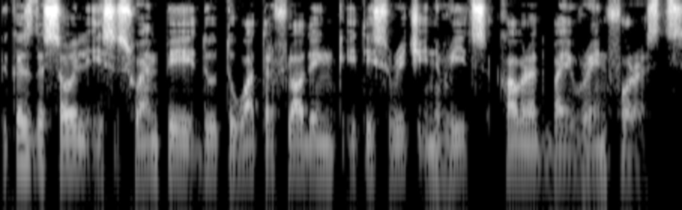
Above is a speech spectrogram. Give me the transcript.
Because the soil is swampy due to water flooding, it is rich in reeds covered by rainforests.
